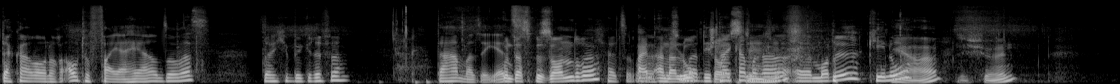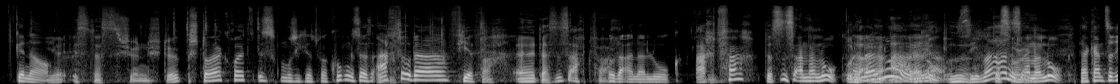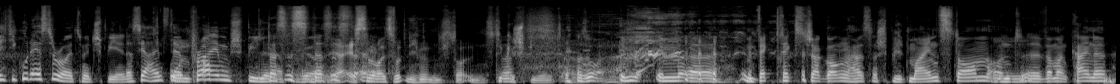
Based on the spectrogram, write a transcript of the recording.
Da kam auch noch Autofire her und sowas. Solche Begriffe. Da haben wir sie jetzt. Und das Besondere, ein analog Detailkamera, äh, Model, Kino. Ja, sehr schön. Genau. Hier ist das schöne Stück. Steuerkreuz ist, muss ich jetzt mal gucken, ist das acht oder vierfach? Äh, das ist achtfach. Oder analog? Achtfach, das ist analog. Oder analog. ana- ah, analog. Ja. Sieh mal Das an. ist analog. Da kannst du richtig gut Asteroids mitspielen. Das ist ja eins der Prime-Spiele. das ist- das Ja, ist, äh, Asteroids wird nicht mit dem Sto- einem Stick gespielt. Also im, im, äh, im Vectrex-Jargon heißt das, spielt Mindstorm. Und äh, wenn man keine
